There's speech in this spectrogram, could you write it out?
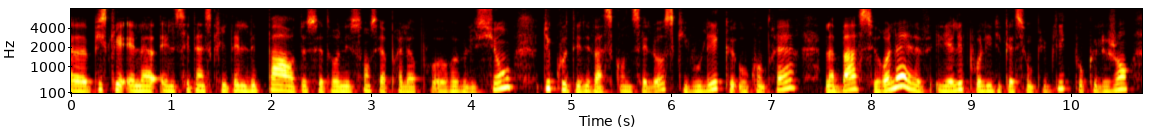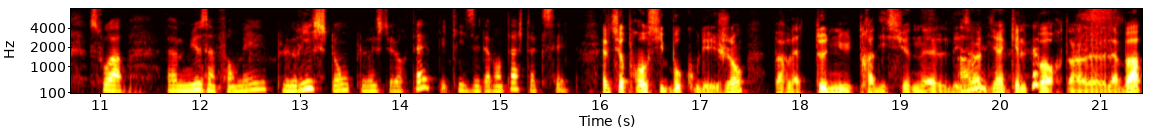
Euh, puisqu'elle elle, s'est inscrite dès le départ de cette Renaissance et après la Révolution, du côté des Vasconcelos, qui voulait qu'au contraire, la base se relève. Et elle est pour l'éducation publique, pour que les gens soient mieux informés, plus riches, donc plus riches de leur tête, et qu'ils aient davantage d'accès. Elle surprend aussi beaucoup les gens par la tenue traditionnelle des ah Indiens qu'elle porte hein, euh, là-bas.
